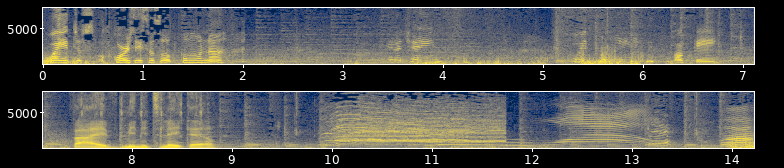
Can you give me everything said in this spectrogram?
Wait, just, of course, isusot ko muna. I gotta change. Wait for me. Okay. five minutes later. Wow.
